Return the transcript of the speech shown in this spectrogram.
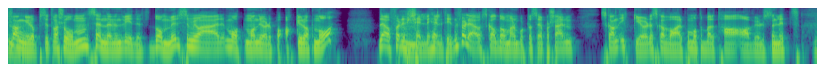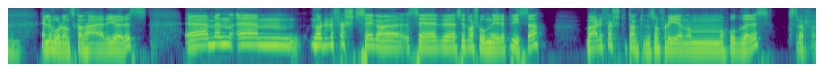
Fanger opp situasjonen, sender den videre til dommer, som jo er måten man gjør det på akkurat nå. Det er jo forskjellig hele tiden, føler jeg. Skal dommeren bort og se på skjerm? Skal han ikke gjøre det? Skal VAR på en måte bare ta avgjørelsen litt? Eller hvordan skal det her gjøres? Eh, men eh, når dere først ser, ser situasjonen i reprise, hva er de første tankene som flyr gjennom hodet deres? Straffe.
